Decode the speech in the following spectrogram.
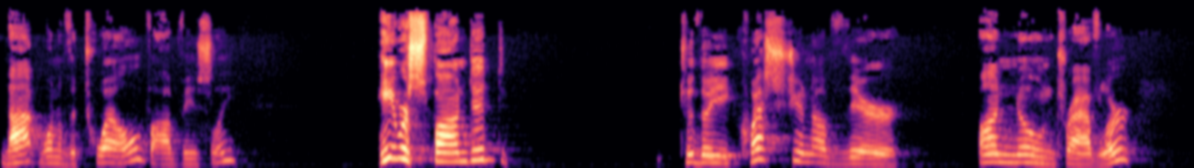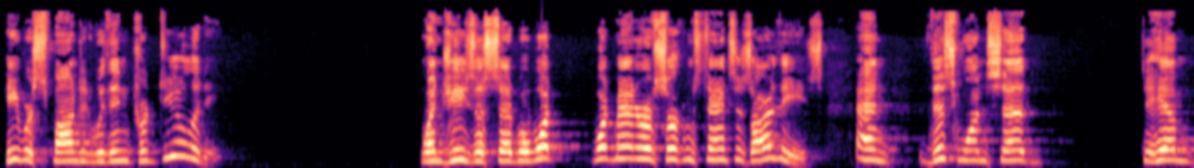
not one of the twelve, obviously. He responded to the question of their unknown traveler, he responded with incredulity. When Jesus said, Well, what, what manner of circumstances are these? And this one said to him,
